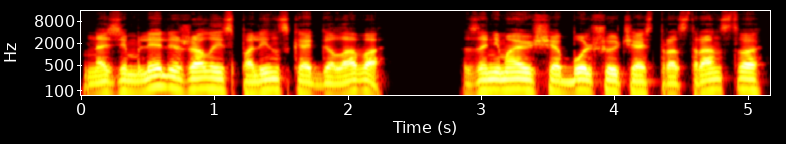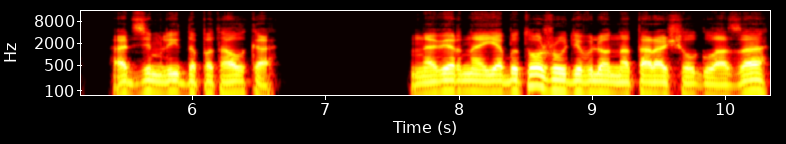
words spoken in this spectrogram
на земле лежала исполинская голова, занимающая большую часть пространства от земли до потолка. Наверное, я бы тоже удивленно таращил глаза,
